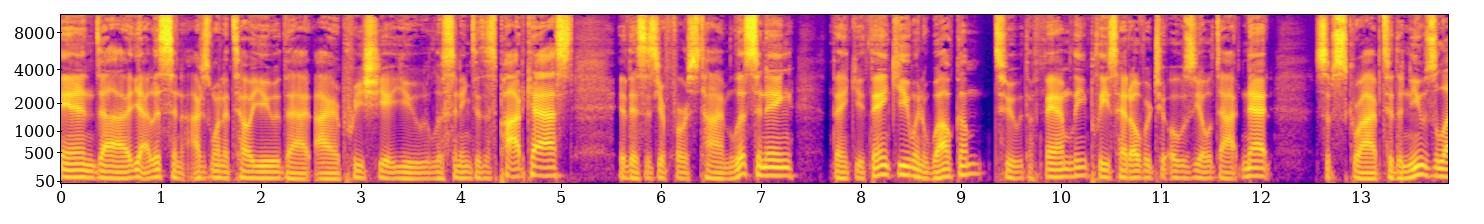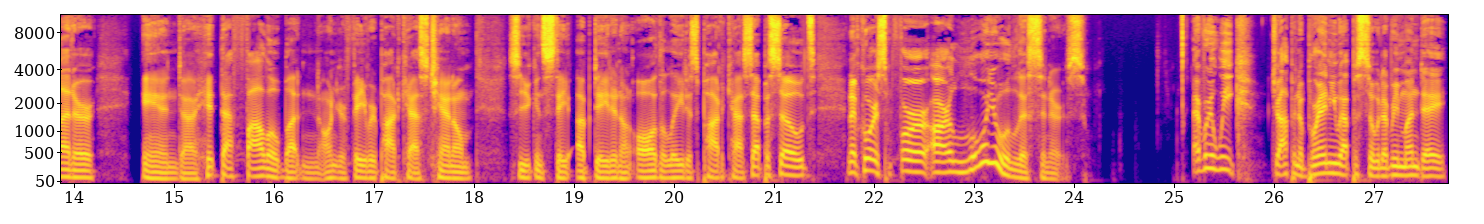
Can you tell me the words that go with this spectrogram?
And uh, yeah, listen, I just want to tell you that I appreciate you listening to this podcast. If this is your first time listening, thank you, thank you, and welcome to the family. Please head over to ozeal.net, subscribe to the newsletter, and uh, hit that follow button on your favorite podcast channel so you can stay updated on all the latest podcast episodes. And of course, for our loyal listeners, every week dropping a brand new episode every Monday.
